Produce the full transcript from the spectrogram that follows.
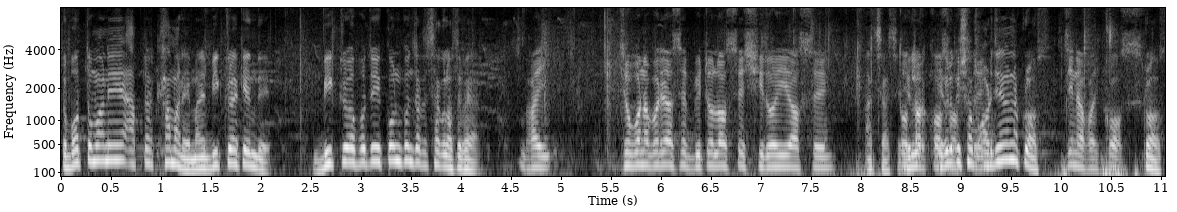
তো বর্তমানে আপনার খামারে মানে বিক্রয় কেন্দ্রে বিক্রয় প্রতি কোন কোন জাতের ছাগল আছে ভাইয়া? ভাই যৌবনাবাড়ি আছে বিটল আছে শিরোহী আছে আচ্ছা আচ্ছা। এগুলো- এগুলো কি সব অরিজিনাল না ক্রস জি না ভাই কস ক্রস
